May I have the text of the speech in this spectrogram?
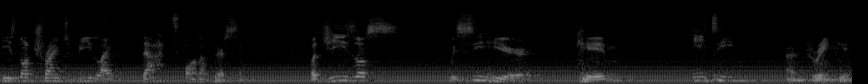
He is not trying to be like that other person. But Jesus, we see here, came eating and drinking.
